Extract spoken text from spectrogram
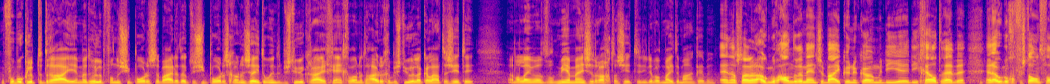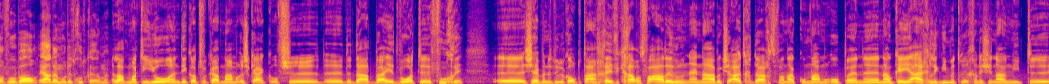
een voetbalclub te draaien. Met hulp van de supporters erbij. Dat ook de supporters gewoon een zetel in het bestuur krijgen. En gewoon het huidige bestuur lekker laten zitten. En alleen wat, wat meer mensen erachter zitten die er wat mee te maken hebben. En als er dan ook nog andere mensen bij kunnen komen die, die geld hebben. En ook nog verstand van voetbal. Ja, dan moet het goed komen. Laat Martin Jol en Dick Advocaat nou maar eens kijken of ze de daad bij het woord voegen. Uh, ze hebben natuurlijk altijd aangegeven, ik ga wat voor ADO doen. En nou heb ik ze uitgedacht van, nou kom nou maar op en uh, nou kun je eigenlijk niet meer terug. En als je, nou niet, uh,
